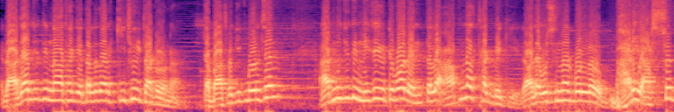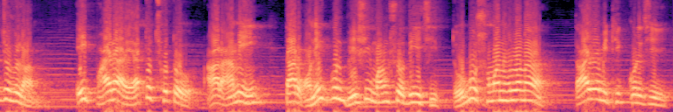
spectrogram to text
রাজা যদি না থাকে, তাহলে তার কিছুই থাকল না। তা বাজ পাখি বলছেন, আপনি যদি নিজে উঠে পড়েন, তাহলে আপনার থাকবে কি? রাজা উসিনার বলল, ভারী আশ্চর্য হলাম। এই পায়রা এত ছোট, আর আমি তার অনেক গুণ বেশি মাংস দিয়েছি তবু সমান হলো না। তাই আমি ঠিক করেছি।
